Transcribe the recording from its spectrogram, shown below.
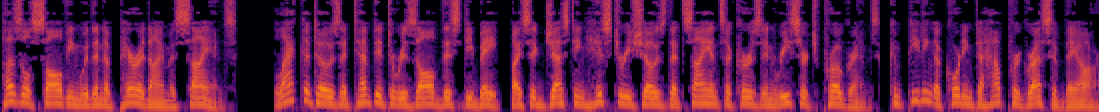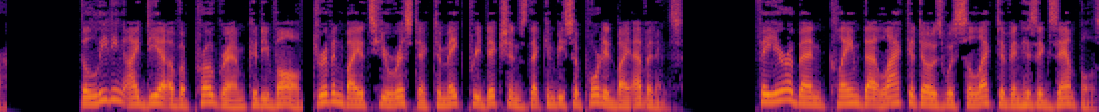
puzzle solving within a paradigm is science. Lakatos attempted to resolve this debate, by suggesting history shows that science occurs in research programs, competing according to how progressive they are. The leading idea of a program could evolve, driven by its heuristic to make predictions that can be supported by evidence. Feyerabend claimed that Lakatos was selective in his examples,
